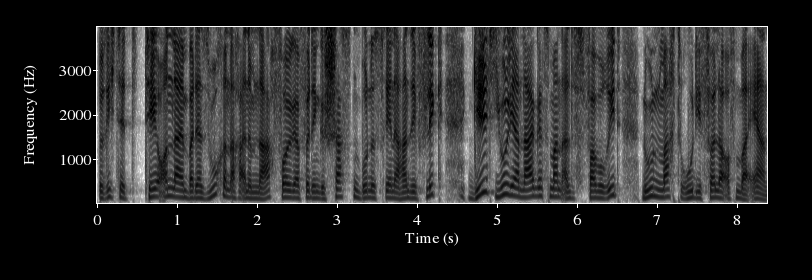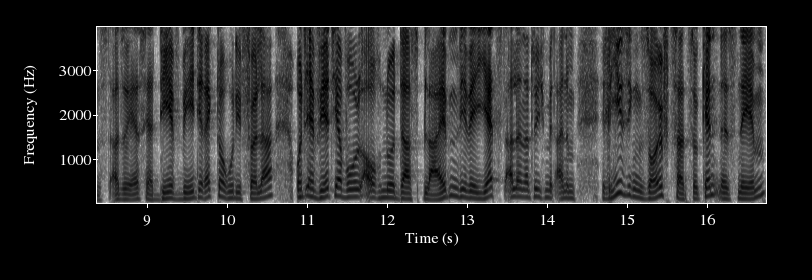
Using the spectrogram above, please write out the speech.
berichtet T-Online bei der Suche nach einem Nachfolger für den geschassten Bundestrainer Hansi Flick. Gilt Julian Nagelsmann als Favorit? Nun macht Rudi Völler offenbar ernst. Also er ist ja DFB-Direktor Rudi Völler und er wird ja wohl auch nur das bleiben, wie wir jetzt alle natürlich mit einem riesigen Seufzer zur Kenntnis nehmen.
